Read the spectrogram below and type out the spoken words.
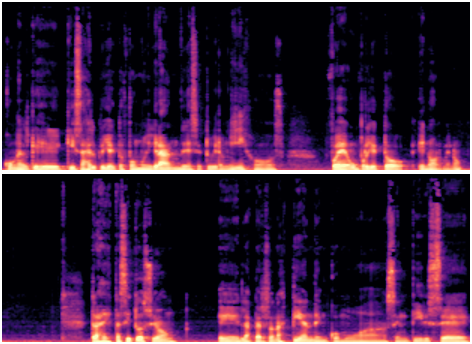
con el que quizás el proyecto fue muy grande, se tuvieron hijos, fue un proyecto enorme, ¿no? Tras esta situación, eh, las personas tienden como a sentirse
